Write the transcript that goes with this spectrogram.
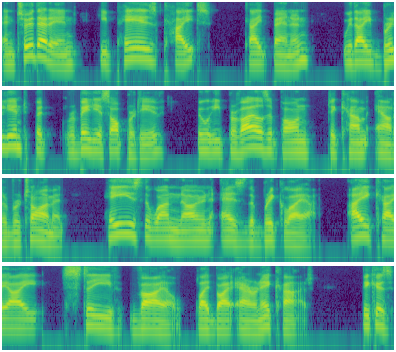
And to that end, he pairs Kate, Kate Bannon, with a brilliant but rebellious operative who he prevails upon to come out of retirement. He's the one known as the bricklayer, aka Steve Vale, played by Aaron Eckhart. Because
